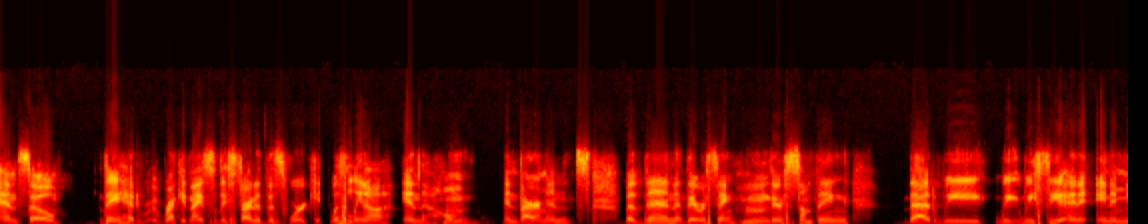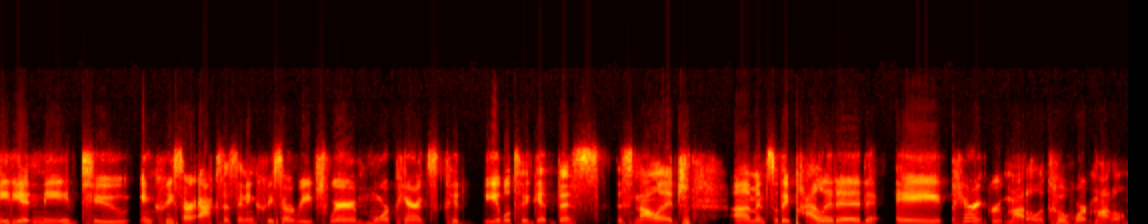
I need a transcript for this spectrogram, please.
And so they had recognized, so they started this work with Lena in the home environments, but then they were saying, hmm, there's something that we we, we see an, an immediate need to increase our access and increase our reach where more parents could be able to get this this knowledge. Um, and so they piloted a parent group model a cohort model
